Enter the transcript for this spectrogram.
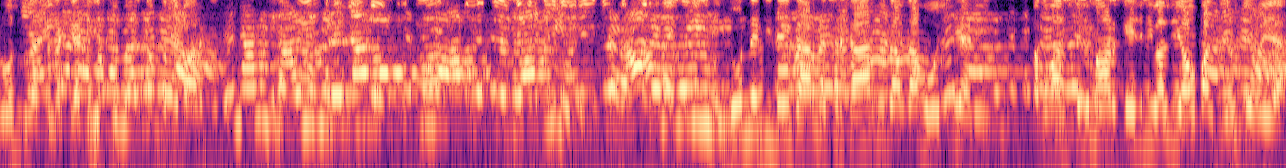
ਰੋਸ ਪ੍ਰਦਰਸ਼ਨ ਰੱਖਿਆ ਡੀਐਸਪੀ ਦਫ਼ਤਰ ਦੇ ਬਾਹਰ ਕੇ ਇਹਨਾਂ ਨੂੰ ਨਾਲ ਕਰੇ ਜਾਣ ਵਾਸਤੇ ਪੂਰਾ ਆਪਣੇ ਵਿਆਜੀ ਆਹ ਵੇਲੇ ਦੋਨੇ ਚੀਜ਼ਾਂ ਹੀ ਕਾਰਨ ਹੈ। ਸਰਕਾਰ ਨੂੰ ਤਾਂ ਆਪਦਾ ਹੋਸ਼ ਹੀ ਹੈ ਨਹੀਂ। ਭਗਵੰਤ ਸਿੰਘ ਮਾਨ ਕੇਜਰੀਵਾਲ ਦੀ ਆਓ ਭਗਤ ਰੁਝੇ ਹੋਏ ਆ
